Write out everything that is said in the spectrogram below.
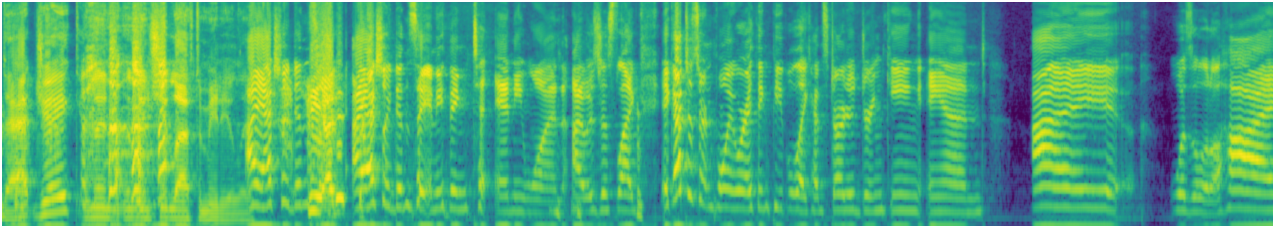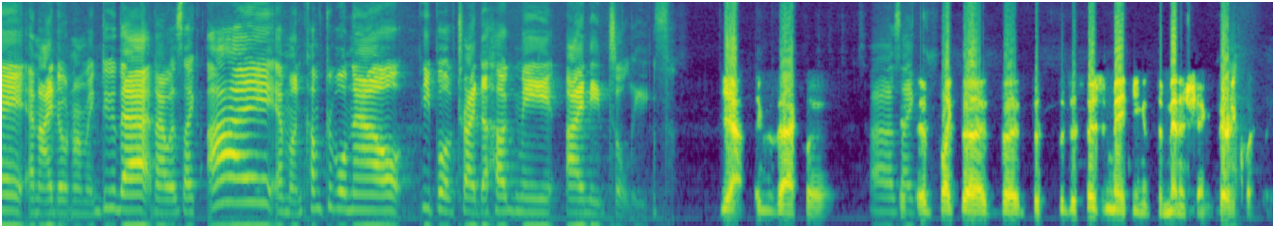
"That Jake," and then and then she left immediately. I actually didn't. See, say, I I, didn't- actually didn't say anything to anyone. I was just like, it got to a certain point where I think people like had started drinking, and I was a little high, and I don't normally do that. And I was like, I am uncomfortable now. People have tried to hug me. I need to leave. Yeah, exactly. I was like, it's like the the, the, the decision making is diminishing very quickly.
